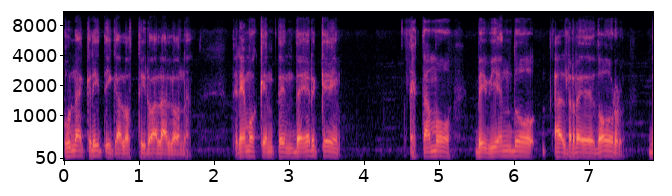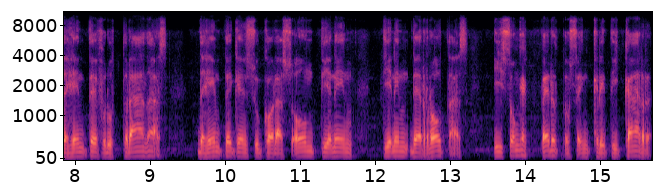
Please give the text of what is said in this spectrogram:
una crítica los tiró a la lona. Tenemos que entender que estamos viviendo alrededor de gente frustradas, de gente que en su corazón tienen, tienen derrotas y son expertos en criticar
